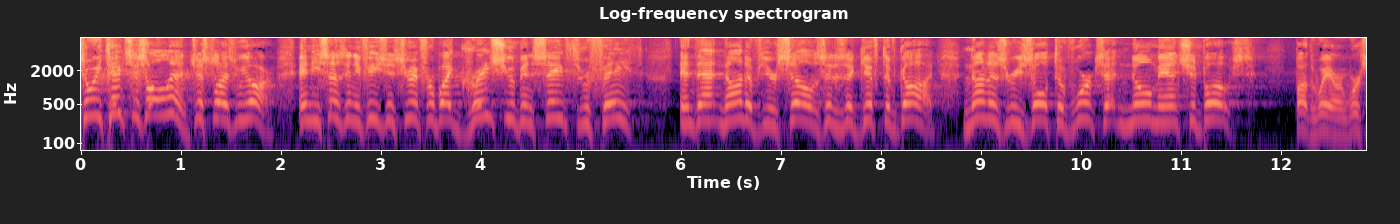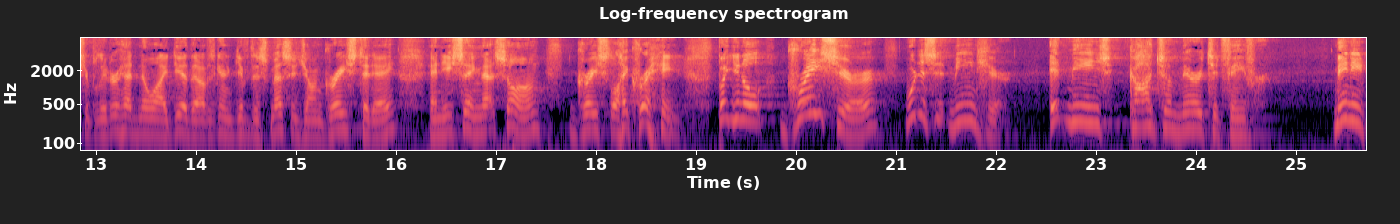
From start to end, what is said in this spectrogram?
So he takes us all in, just as we are. And he says in Ephesians 2 8, For by grace you have been saved through faith and that not of yourselves, it is a gift of God, not as a result of works that no man should boast. By the way, our worship leader had no idea that I was going to give this message on grace today, and he sang that song, Grace Like Rain. But you know, grace here, what does it mean here? It means God's unmerited favor. Meaning,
